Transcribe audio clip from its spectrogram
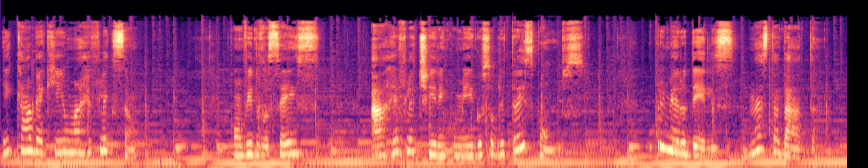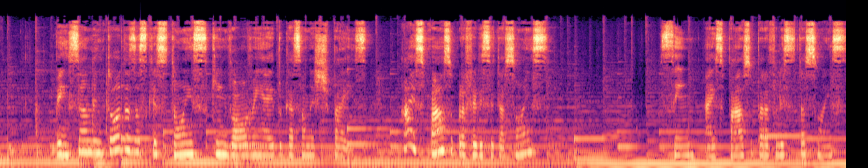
e cabe aqui uma reflexão. Convido vocês a refletirem comigo sobre três pontos. O primeiro deles, nesta data, pensando em todas as questões que envolvem a educação neste país, há espaço para felicitações? Sim, há espaço para felicitações.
